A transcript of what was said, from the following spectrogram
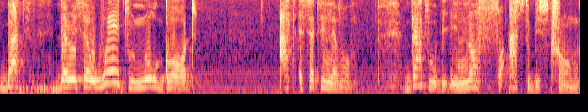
But there is a way to know God at a certain level. That will be enough for us to be strong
